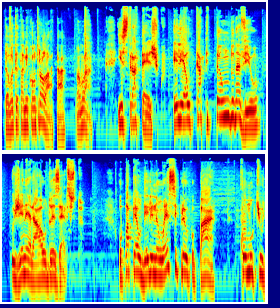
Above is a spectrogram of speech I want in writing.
Então eu vou tentar me controlar, tá? Vamos lá. Estratégico. Ele é o capitão do navio, o general do exército. O papel dele não é se preocupar como que o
